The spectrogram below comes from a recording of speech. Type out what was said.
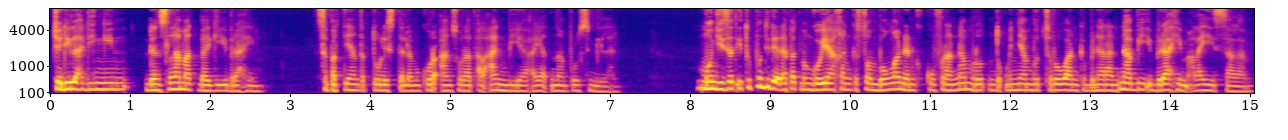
jadilah dingin dan selamat bagi Ibrahim." Seperti yang tertulis dalam Quran surat Al-Anbiya ayat 69. Mujizat itu pun tidak dapat menggoyahkan kesombongan dan kekufuran Namrud untuk menyambut seruan kebenaran Nabi Ibrahim alaihissalam.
